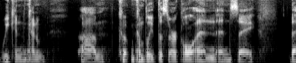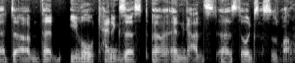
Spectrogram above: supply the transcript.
we can kind of um, co- complete the circle and and say that that evil can exist and God still exists as well.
